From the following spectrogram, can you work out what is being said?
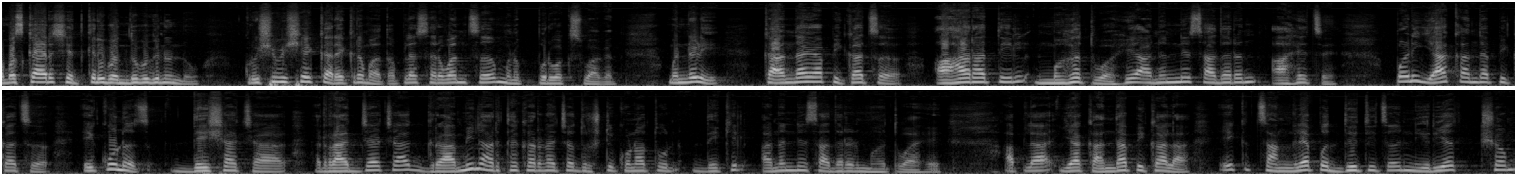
नमस्कार शेतकरी बंधू भगिनींनो. कृषीविषयक कार्यक्रमात आपल्या सर्वांचं मनपूर्वक स्वागत. मंडळी कांदा या पिकाचं आहारातील महत्त्व हे अनन्यसाधारण आहेच आहे. पण या कांदा पिकाचं एकूणच देशाच्या राज्याच्या ग्रामीण अर्थकारणाच्या दृष्टिकोनातून देखील अनन्यसाधारण महत्त्व आहे. आपल्या या कांदा पिकाला एक चांगल्या पद्धतीचं निर्यक्षम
